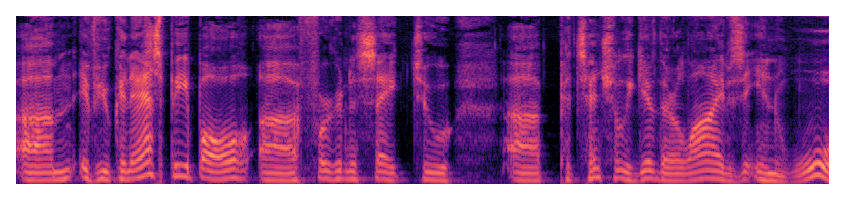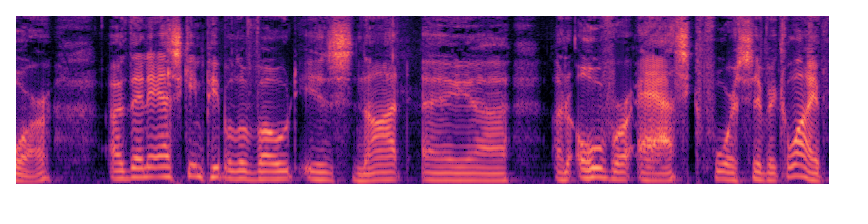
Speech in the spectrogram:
um, if you can ask people, uh, for goodness sake, to uh, potentially give their lives in war, uh, then asking people to vote is not a uh, an over ask for civic life.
